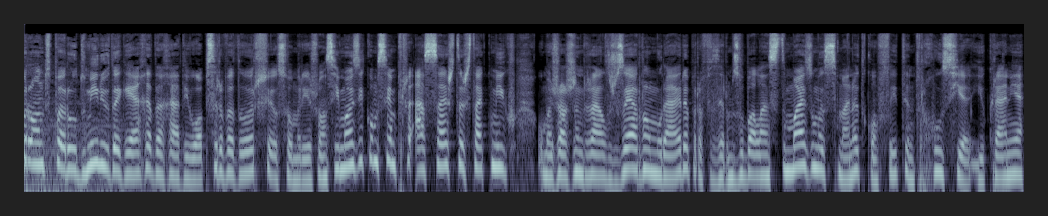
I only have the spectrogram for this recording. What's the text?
Pronto para o domínio da guerra da Rádio Observador. Eu sou Maria João Simões e, como sempre, à sexta está comigo o Major-General José Arnon Moreira para fazermos o balanço de mais uma semana de conflito entre Rússia e Ucrânia.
